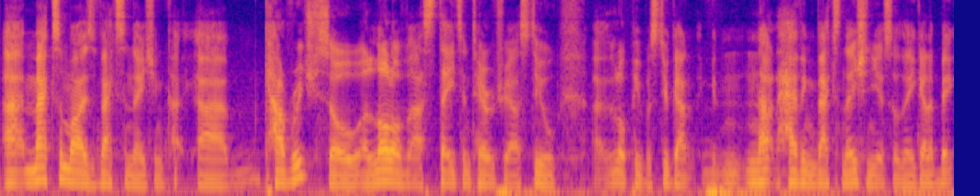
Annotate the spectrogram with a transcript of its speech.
Uh, maximize vaccination co uh, coverage. So a lot of uh, states and territory are still, a lot of people still got not having vaccination yet, so they gotta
